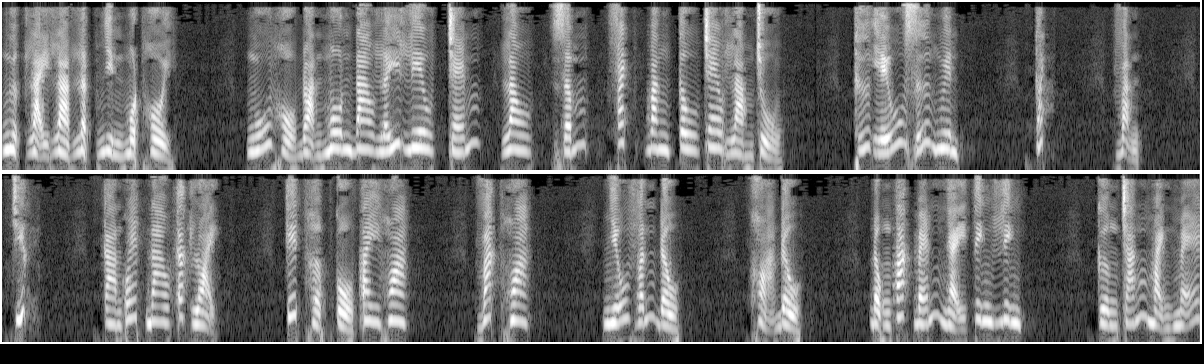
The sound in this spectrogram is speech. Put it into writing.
Ngược lại là lật nhìn một hồi. Ngũ hổ đoạn môn đao lấy liêu, chém, lau, giấm, phách băng câu treo làm chủ. Thứ yếu giữ nguyên. Cắt. Vặn. Chiếc. Càn quét đao các loại. Kết hợp cổ tay hoa. Vác hoa. nhiễu vấn đầu. Khỏa đầu. Động tác bén nhảy tinh linh. Cường tráng mạnh mẽ.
